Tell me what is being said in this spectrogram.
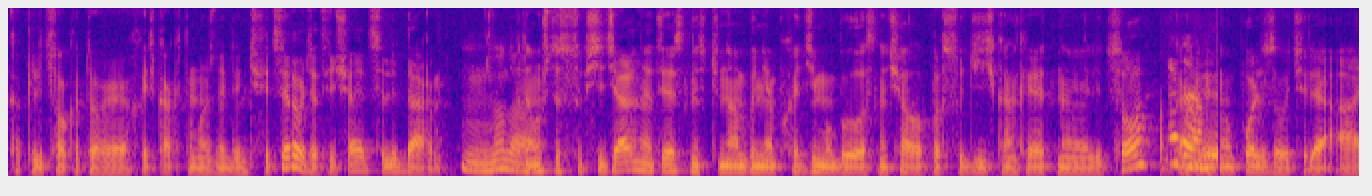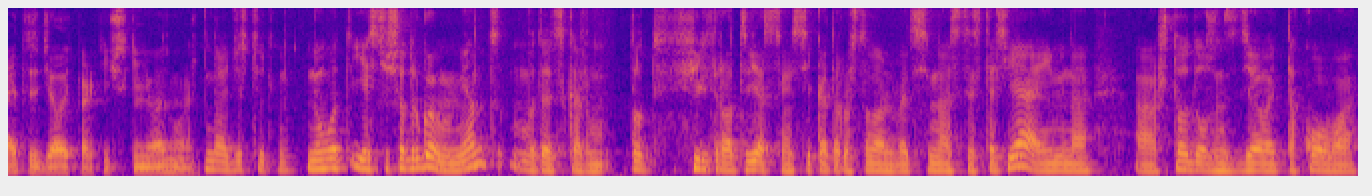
как лицо, которое хоть как-то можно идентифицировать, отвечает солидарно. Ну да. Потому что с субсидиарной ответственностью нам бы необходимо было сначала просудить конкретное лицо, ну, конкретного да. пользователя, а это сделать практически невозможно. Да, действительно. Ну вот есть еще другой момент, вот это, скажем, тот фильтр ответственности, который устанавливает 17 статья, а именно а, что должен сделать такого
